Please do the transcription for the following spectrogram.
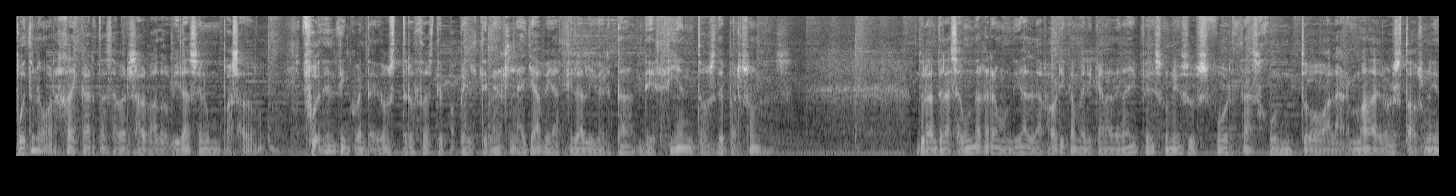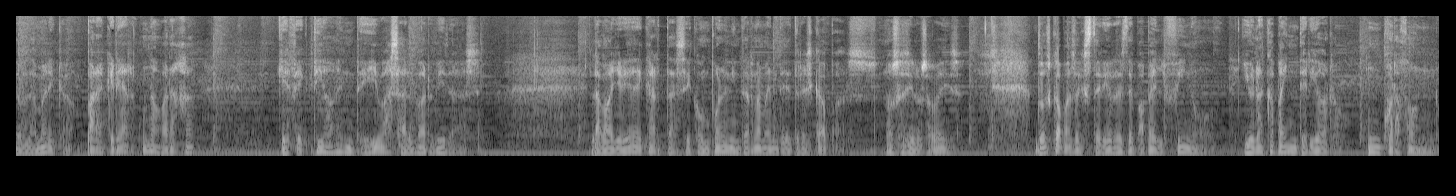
¿Puede una baraja de cartas haber salvado vidas en un pasado? ¿Pueden 52 trozos de papel tener la llave hacia la libertad de cientos de personas? Durante la Segunda Guerra Mundial, la fábrica americana de naipes unió sus fuerzas junto a la Armada de los Estados Unidos de América para crear una baraja que efectivamente iba a salvar vidas. La mayoría de cartas se componen internamente de tres capas, no sé si lo sabéis. Dos capas exteriores de papel fino y una capa interior, un corazón,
